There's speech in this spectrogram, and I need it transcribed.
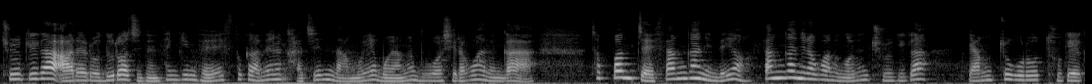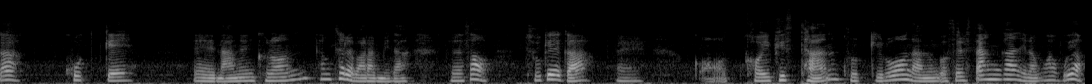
줄기가 아래로 늘어지는 생김새의 수간을 가진 나무의 모양을 무엇이라고 하는가? 첫 번째 쌍간인데요. 쌍간이라고 하는 것은 줄기가 양쪽으로 두 개가 곧게 예, 나는 그런 형태를 말합니다. 그래서 두 개가 예, 어, 거의 비슷한 굵기로 나는 것을 쌍간이라고 하고요.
